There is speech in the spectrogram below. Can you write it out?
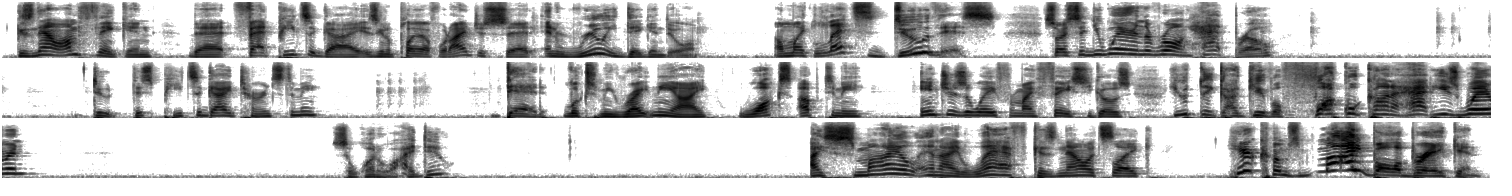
Because now I'm thinking that Fat Pizza Guy is going to play off what I just said and really dig into him. I'm like, let's do this. So I said, You're wearing the wrong hat, bro. Dude, this pizza guy turns to me, dead, looks me right in the eye, walks up to me, inches away from my face. He goes, You think I give a fuck what kind of hat he's wearing? So what do I do? I smile and I laugh because now it's like, here comes my ball breaking.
